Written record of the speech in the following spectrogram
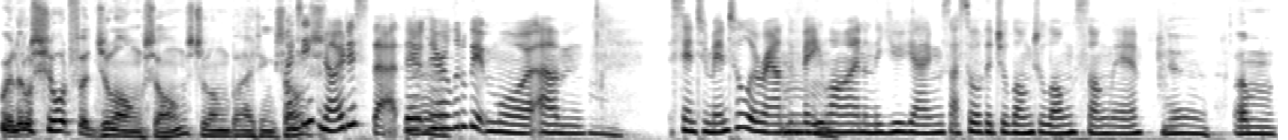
We're a little short for Geelong songs, Geelong baiting songs. I did notice that they're they're a little bit more um, sentimental around the V/Line and the You Yangs. I saw the Geelong Geelong song there. Yeah. Um,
